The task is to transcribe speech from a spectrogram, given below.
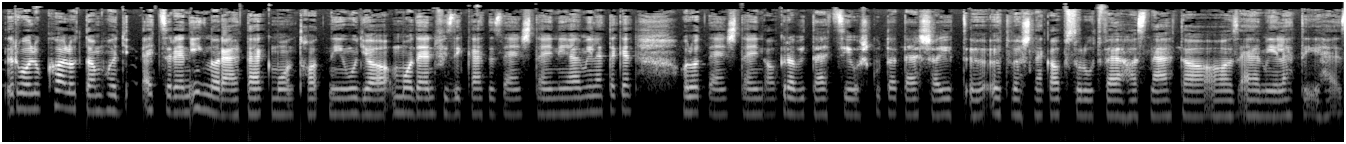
Róluk hallottam, hogy egyszerűen ignorálták mondhatni úgy a modern fizikát, az Einsteini elméleteket, holott Einstein a gravitációs kutatásait Ötvösnek abszolút felhasználta az elméletéhez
